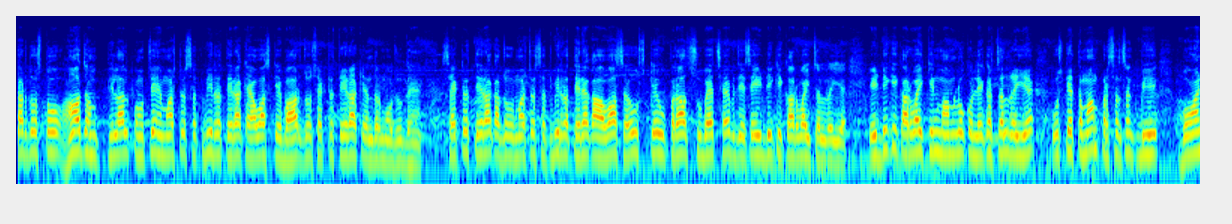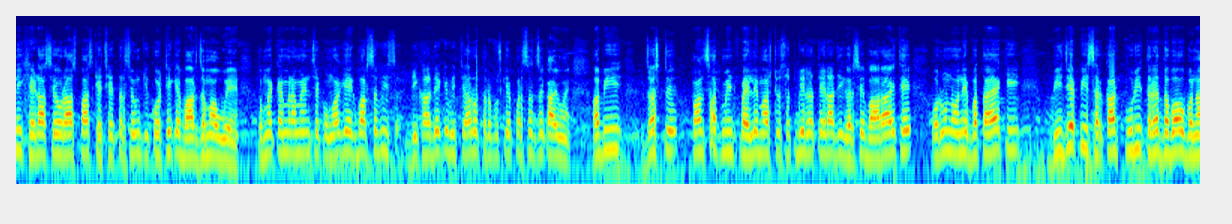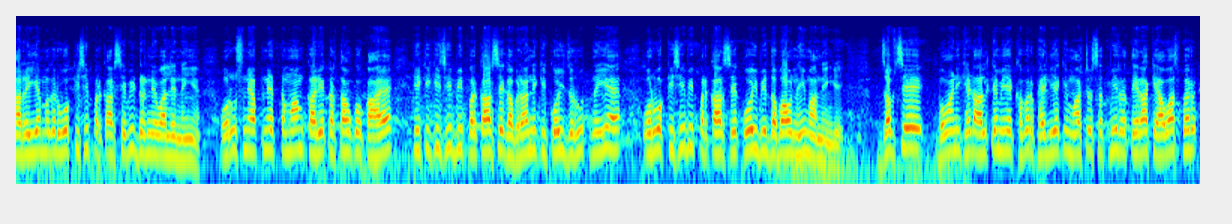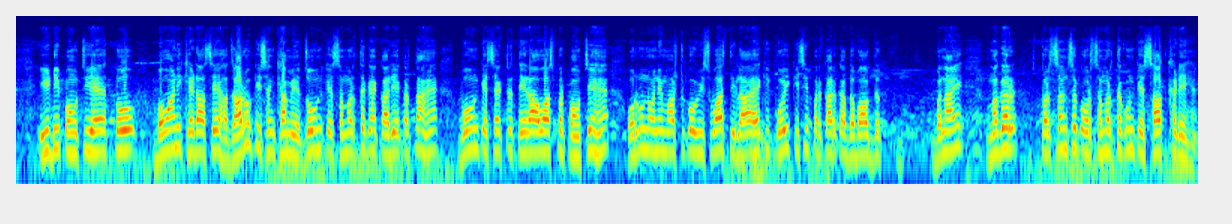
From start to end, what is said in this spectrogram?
नमस्कार दोस्तों, आज हम फ़िलहाल पहुँचे हैं मास्टर सतबीर रतेरा के आवास के बाहर, जो सेक्टर तेरह के अंदर मौजूद हैं। सेक्टर तेरह का जो मास्टर सतबीर रतेरा का आवास है, उसके ऊपर आज सुबह छः बजे से ईडी की कार्रवाई चल रही है। ईडी की कार्रवाई किन मामलों को लेकर चल रही है, उसके तमाम प्रशंसक भी बोवानी खेड़ा से और आसपास के क्षेत्र से उनकी कोठी के बाहर जमा हुए हैं। तो मैं कैमरामैन से कहूँगा कि एक बार सभी दिखा दे कि भी चारों तरफ़ उसके प्रशंसक आए हुए हैं। अभी जस्ट पाँच सात मिनट पहले मास्टर सतबीर रतेरा जी घर से बाहर आए थे और उन्होंने बताया कि बीजेपी सरकार पूरी तरह दबाव बना रही है मगर वो किसी प्रकार से भी डरने वाले नहीं हैं। और उसने अपने तमाम कार्यकर्ताओं को कहा है कि, कि किसी भी प्रकार से घबराने की कोई ज़रूरत नहीं है और वो किसी भी प्रकार से कोई भी दबाव नहीं मानेंगे। जब से भवानी खेड़ा हल्के में ये खबर फैली है कि मास्टर सतबीर रतेरा के आवास पर ईडी पहुँची है तो भवानी खेड़ा से हज़ारों की संख्या में जो उनके समर्थक हैं कार्यकर्ता हैं वो उनके सेक्टर तेरह आवास पर पहुँचे हैं और उन्होंने मास्टर को विश्वास दिलाया है कि कोई किसी प्रकार का दबाव बनाए, मगर प्रशंसक और समर्थक उनके साथ खड़े हैं।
